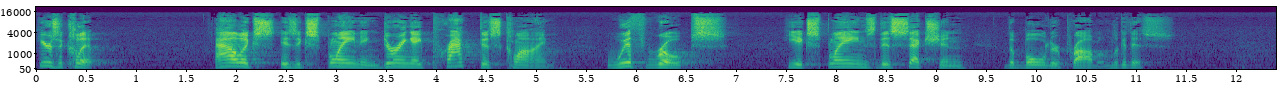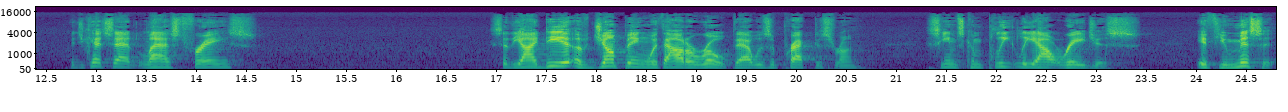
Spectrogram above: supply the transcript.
Here's a clip. Alex is explaining during a practice climb with ropes, he explains this section, the boulder problem. Look at this. Did you catch that last phrase? Said the idea of jumping without a rope, that was a practice run. Seems completely outrageous. If you miss it,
